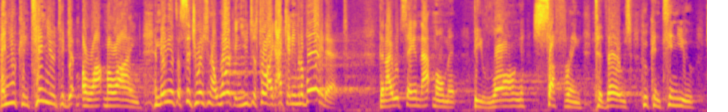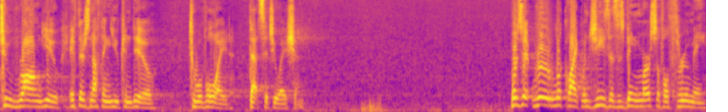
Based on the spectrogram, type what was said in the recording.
and you continue to get maligned, and maybe it's a situation at work and you just feel like I can't even avoid it, then I would say in that moment, be long suffering to those who continue to wrong you if there's nothing you can do to avoid that situation. What does it really look like when Jesus is being merciful through me?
